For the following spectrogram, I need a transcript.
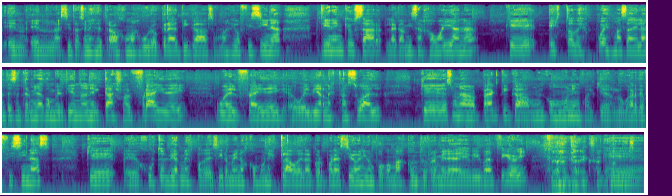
en, en las situaciones de trabajo más burocráticas o más de oficina, tienen que usar la camisa hawaiana, que esto después, más adelante, se termina convirtiendo en el Casual Friday o el Friday o el viernes casual, que es una práctica muy común en cualquier lugar de oficinas que eh, justo el viernes podés ir menos como un esclavo de la corporación y un poco más con tu remera de Big Bang Theory. Exacto. Eh,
